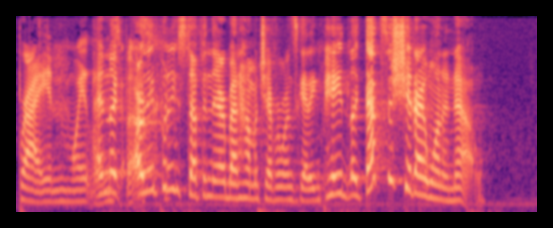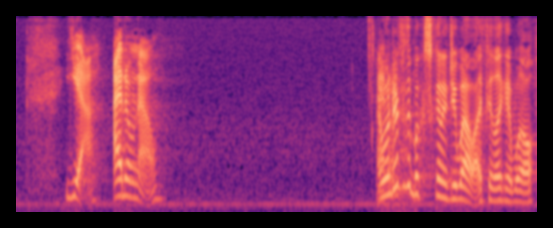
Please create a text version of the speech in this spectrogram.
Brian Moylan's and like book. are they putting stuff in there about how much everyone's getting paid like that's the shit i want to know Yeah, I don't know. I wonder if the book's going to do well. I feel like it will.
